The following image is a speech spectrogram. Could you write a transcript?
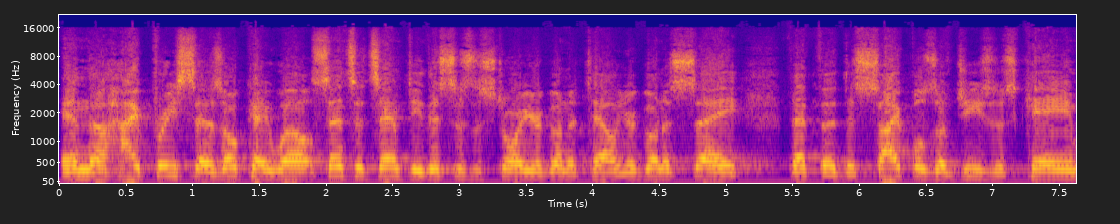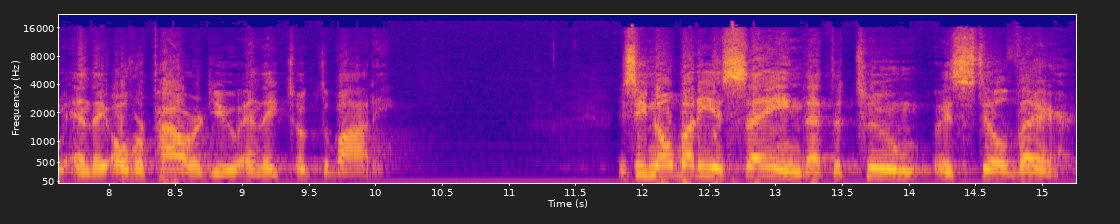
And the high priest says, okay, well, since it's empty, this is the story you're going to tell. You're going to say that the disciples of Jesus came and they overpowered you and they took the body. You see, nobody is saying that the tomb is still there.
